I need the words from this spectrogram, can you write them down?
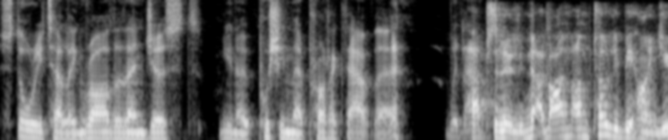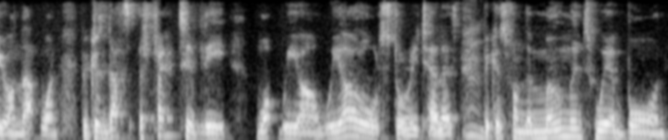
storytelling rather than just, you know, pushing their product out there. Without. Absolutely, no, I'm I'm totally behind you on that one because that's effectively what we are. We are all storytellers mm. because from the moment we're born,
